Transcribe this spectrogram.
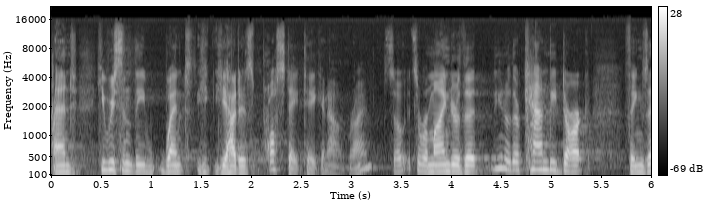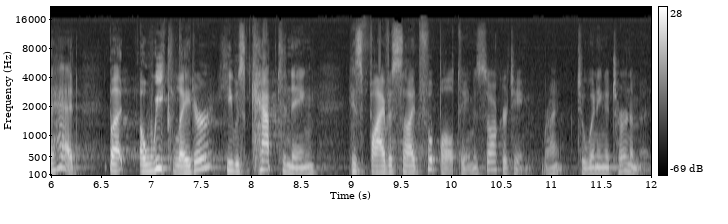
and he recently went, he, he, had his prostate taken out, right? So it's a reminder that, you know, there can be dark things ahead. But a week later, he was captaining his five-a-side football team, his soccer team, right, to winning a tournament.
